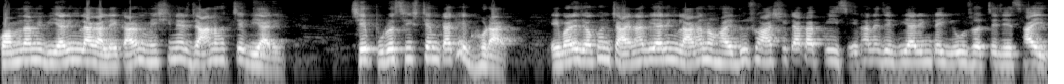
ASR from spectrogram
কম দামি বিয়ারিং লাগালে, কারণ মেশিনের যান হচ্ছে বিয়ারিং সে পুরো সিস্টেমটাকে ঘোরায়। এবারে যখন চায়না বিয়ারিং লাগানো হয়, দুশো আশি টাকা পিস এখানে যে বিয়ারিংটা ইউজ হচ্ছে, যে সাইজ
